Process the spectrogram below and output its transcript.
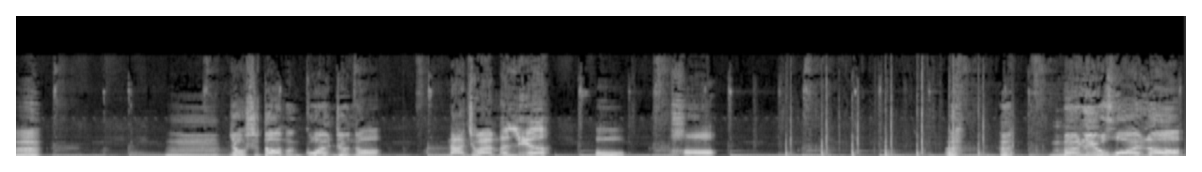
呃，嗯，要是大门关着呢，那就按门铃。哦，好。呃呃，门铃坏了，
